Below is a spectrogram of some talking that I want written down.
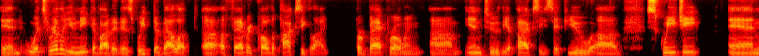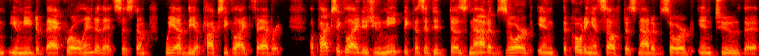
and what's really unique about it is we've developed uh, a fabric called epoxy glide for back rolling um, into the epoxies. If you uh, squeegee and you need to back roll into that system, we have the epoxy glide fabric. Epoxy glide is unique because it, it does not absorb in the coating itself does not absorb into the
